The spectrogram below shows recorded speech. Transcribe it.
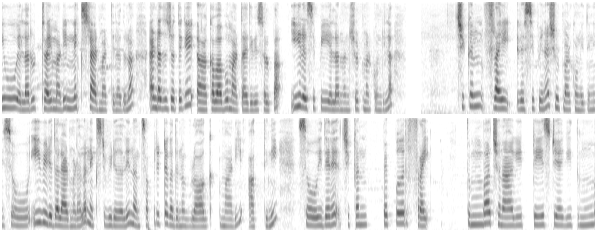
ನೀವು ಎಲ್ಲರೂ ಟ್ರೈ ಮಾಡಿ ನೆಕ್ಸ್ಟ್ ಆ್ಯಡ್ ಮಾಡ್ತೀನಿ ಅದನ್ನು. ಆ್ಯಂಡ್ ಅದ್ರ ಜೊತೆಗೆ ಕಬಾಬು ಮಾಡ್ತಾಯಿದ್ದೀವಿ ಸ್ವಲ್ಪ. ಈ ರೆಸಿಪಿ ಎಲ್ಲ ನಾನು ಶೂಟ್ ಮಾಡ್ಕೊಂಡಿಲ್ಲ. ಚಿಕನ್ ಫ್ರೈ ರೆಸಿಪಿನ ಶೂಟ್ ಮಾಡ್ಕೊಂಡಿದ್ದೀನಿ. ಸೊ ಈ ವಿಡಿಯೋದಲ್ಲಿ ಆ್ಯಡ್ ಮಾಡಲ್ಲ. ನೆಕ್ಸ್ಟ್ ವಿಡಿಯೋದಲ್ಲಿ ನಾನು ಸಪ್ರೇಟಾಗಿ ಅದನ್ನು ವ್ಲಾಗ್ ಮಾಡಿ ಹಾಕ್ತೀನಿ. ಸೊ ಇದೇ ಚಿಕನ್ ಪೆಪ್ಪರ್ ಫ್ರೈ ತುಂಬ ಚೆನ್ನಾಗಿ ಟೇಸ್ಟಿಯಾಗಿ ತುಂಬ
